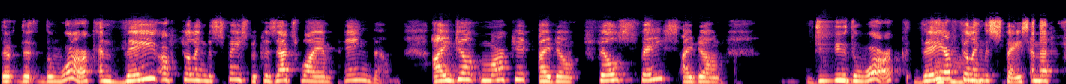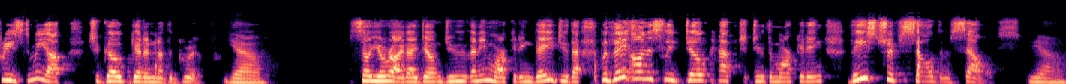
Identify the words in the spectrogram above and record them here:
the, the, the, work and they are filling the space because that's why I'm paying them. I don't market, I don't fill space, I don't do the work. They mm-hmm. are filling the space, and that frees me up to go get another group. Yeah. So you're right. I don't do any marketing. They do that, but they honestly don't have to do the marketing. These trips sell themselves. Yeah.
